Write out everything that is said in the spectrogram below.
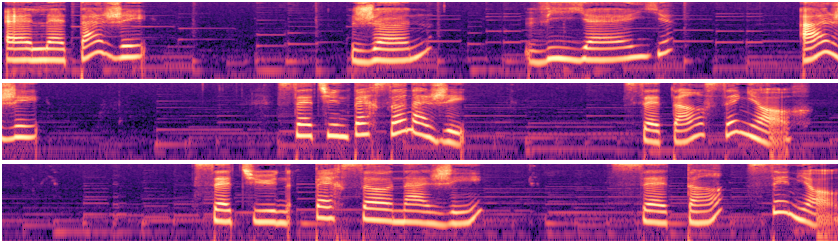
Elle est âgée. Jeune, vieille, âgée. C'est une personne âgée. C'est un senior. C'est une personne âgée. C'est un senior.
